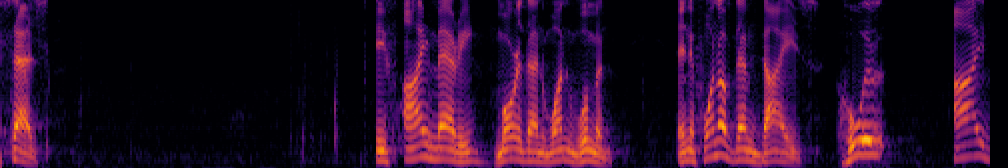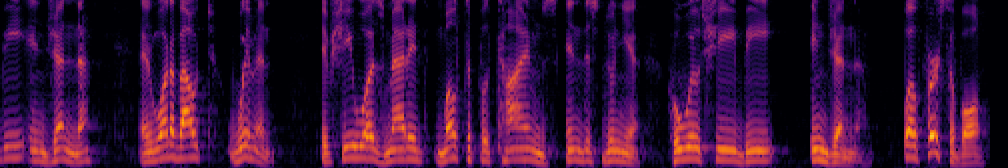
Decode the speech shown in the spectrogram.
says, if I marry more than one woman, and if one of them dies, who will I be in Jannah? And what about women? If she was married multiple times in this dunya, who will she be in Jannah? Well, first of all,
